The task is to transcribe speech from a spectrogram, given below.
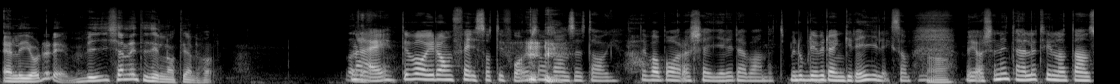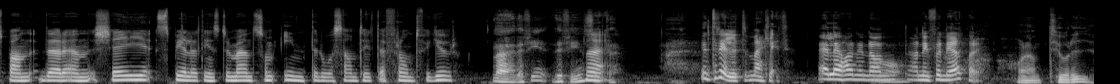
Eller gör det det? Vi känner inte till något i alla fall. Nej, det var ju de Face 84 som fanns ett tag. Det var bara tjejer i det bandet. Men då blev det en grej liksom. Men jag känner inte heller till något dansband där en tjej spelar ett instrument som inte då samtidigt är frontfigur. Nej, det, fin- det finns Nej. inte. Är inte det lite märkligt? Eller har ni, någon, har ni funderat på det? Har en teori?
